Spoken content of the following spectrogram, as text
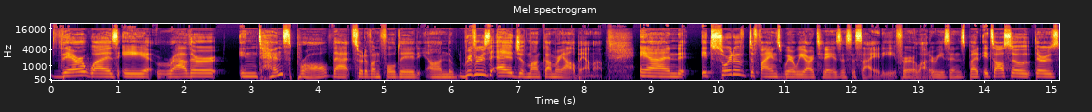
There was a rather intense brawl that sort of unfolded on the river's edge of Montgomery, Alabama. And it sort of defines where we are today as a society for a lot of reasons, but it's also there's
